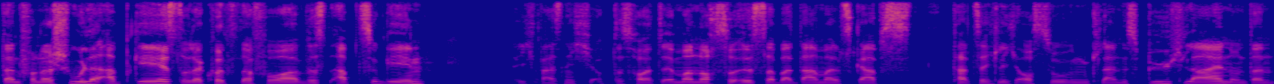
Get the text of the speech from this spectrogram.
dann von der Schule abgehst oder kurz davor bist abzugehen. Ich weiß nicht, ob das heute immer noch so ist, aber damals gab es tatsächlich auch so ein kleines Büchlein und dann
